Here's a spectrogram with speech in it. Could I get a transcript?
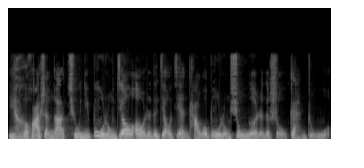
耶和华神啊，求你不容骄傲人的脚践踏我，不容凶恶人的手赶逐我。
